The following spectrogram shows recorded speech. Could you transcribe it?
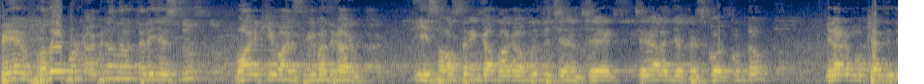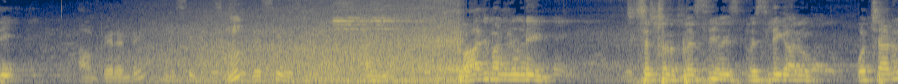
పేరు హృదయపూర్వక అభినందనలు తెలియజేస్తూ వారికి వారి శ్రీమతి గారు ఈ సంస్థను ఇంకా బాగా అభివృద్ధి చేయాలని చెప్పేసి కోరుకుంటూ ఇలాంటి ముఖ్య అతిథి ఆమె పేరేంటి? రాజమండ్రి నుండి సిస్టర్ బ్లెస్సీ వెస్- వెస్లీ గారు వచ్చారు.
